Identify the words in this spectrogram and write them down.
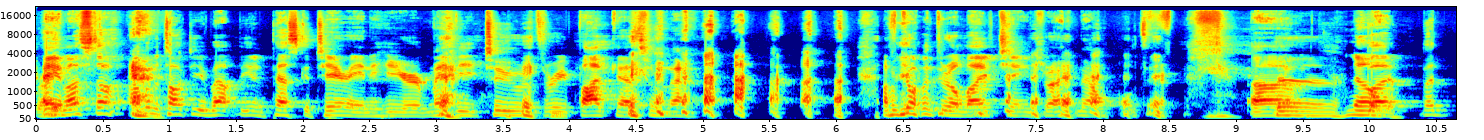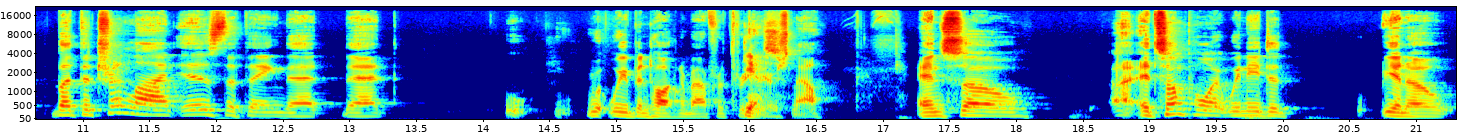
right? Hey, let's talk. I'm going to talk to you about being pescatarian here, maybe two or three podcasts from now. I'm going through a life change right now, Walter. Um, Uh, no, but but but the trend line is the thing that that we've been talking about for three Yes. years now, and so uh, at some point we need to, you know,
